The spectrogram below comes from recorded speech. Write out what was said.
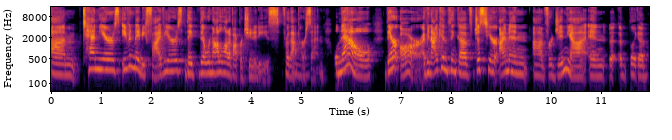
um, 10 years, even maybe five years, they, there were not a lot of opportunities for that mm-hmm. person. Well, now there are. I mean, I can think of just here, I'm in uh, Virginia in uh, like a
